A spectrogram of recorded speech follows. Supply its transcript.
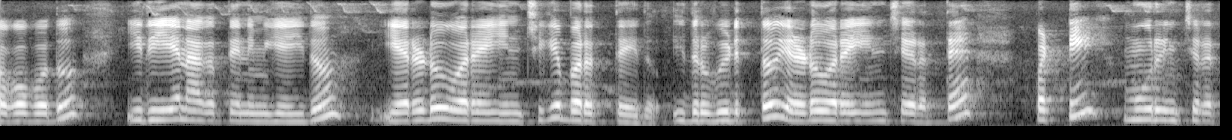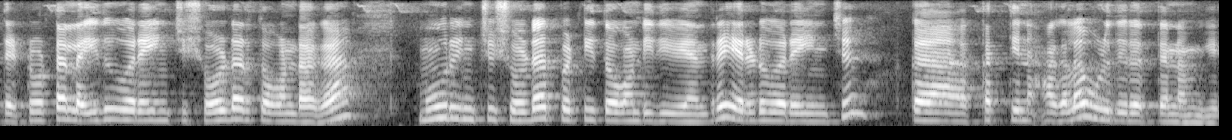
ತೊಗೋಬೋದು. ಇದು ಏನಾಗುತ್ತೆ ನಿಮಗೆ? ಇದು ಎರಡೂವರೆ ಇಂಚಿಗೆ ಬರುತ್ತೆ ಇದು. ಇದ್ರ ಬಿಡ್ತು ಎರಡೂವರೆ ಇಂಚ್ ಇರುತ್ತೆ. ಪಟ್ಟಿ ಮೂರು ಇಂಚ್ ಇರುತ್ತೆ. ಟೋಟಲ್ ಐದೂವರೆ ಇಂಚು ಶೋಲ್ಡರ್ ತೊಗೊಂಡಾಗ ಮೂರು ಇಂಚು ಶೋಲ್ಡರ್ ಪಟ್ಟಿ ತೊಗೊಂಡಿದ್ದೀವಿ ಅಂದರೆ ಎರಡೂವರೆ ಇಂಚು ಕತ್ತಿನ ಅಗಲ ಉಳಿದಿರುತ್ತೆ ನಮಗೆ.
